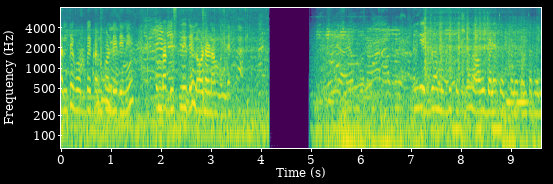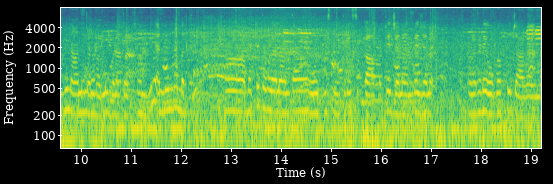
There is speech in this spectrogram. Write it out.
ಸಂತೆಗೆ ಹೋಗ್ಬೇಕು ಅಂದ್ಕೊಂಡಿದ್ದೀನಿ ತುಂಬ ಬಿಸಿಲಿದೆ, ನೋಡೋಣ ಮುಂದೆ. ಅಲ್ಲಿ ಎಕ್ಸಾಮ್ ಮುಗಿದ ತಕ್ಷಣ ನಾವು ಬಳೆ ಅಂತ ಬಂದ್ವಿ. ನಾನು ನನ್ನ ಮಗಳು ಬಳೆ ತೊಡ್ಕೊಂಡ್ವಿ ಅಲ್ಲಿಂದ ಮತ್ತೆ ಬಟ್ಟೆ ತೊಗೊಳ್ಳೋಣ ಅಂತ ಹೋದ್ವಿ ಸ್ನೇಹಿತರೆ. ಸಿಕ್ಕಾಪಟ್ಟೆ ಜನ, ಅಂದರೆ ಜನ. ಒಳಗಡೆ ಹೋಗೋಕ್ಕೂ ಜಾಗ ಇಲ್ಲ.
